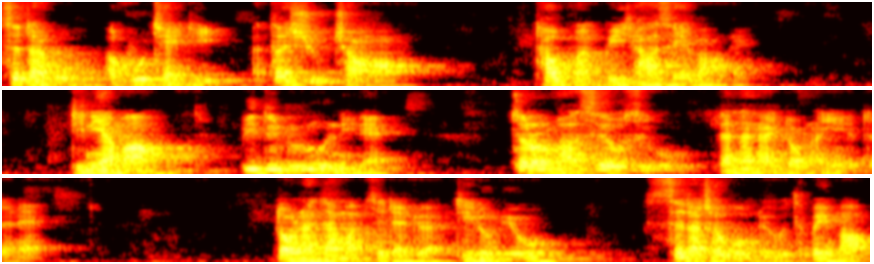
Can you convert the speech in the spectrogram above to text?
စစ်တပ်ကိုအခုချိန်ထိအသက်ရှူချောင်းအောင်ထောက်ပံ့ပေးထားဆဲပါပဲဒီနေရာမှာပြည်သူလူထုအနေနဲ့ကျွန်တော်တို့ဟာစစ်အုပ်စုကိုလက်နက်ကင်တော်လှန်ရေးအတွင်းနဲ့တော်လှန်ကြမှာဖြစ်တဲ့အတွက်ဒီလိုမျိုးစစ်တပ်ထုတ်ပုံတွေကိုတပိတ်မှောက်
